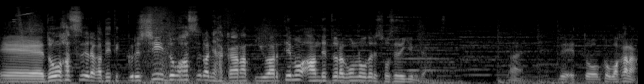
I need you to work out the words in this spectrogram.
えー、ドーハスーラが出てくるし、ドーハスーラに墓穴って言われても、アンデッドラゴンロードで蘇生できるみたいな。はい。で、えっと、これわからん。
